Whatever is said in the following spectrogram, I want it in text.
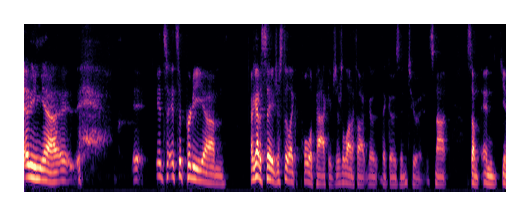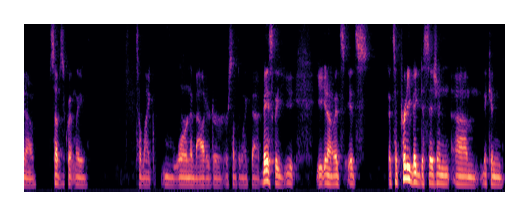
i mean yeah it, it's it's a pretty um i gotta say just to like pull a package there's a lot of thought go, that goes into it. It's not some and you know subsequently to like warn about it or, or something like that. Basically, you you know it's it's it's a pretty big decision. Um, it can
